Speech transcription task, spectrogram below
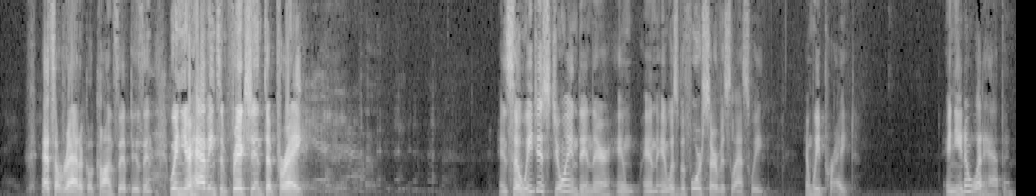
That's a radical concept, isn't it? When you're having some friction to pray. And so we just joined in there, and, and it was before service last week, and we prayed. And you know what happened?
